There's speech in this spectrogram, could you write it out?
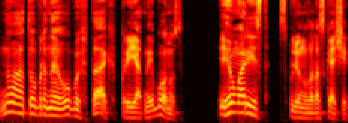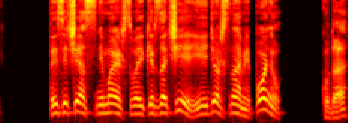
Но отобранная обувь — так, приятный бонус. «Юморист», — сплюнул рассказчик. «Ты сейчас снимаешь свои кирзачи и идешь с нами, понял?» «Куда?»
